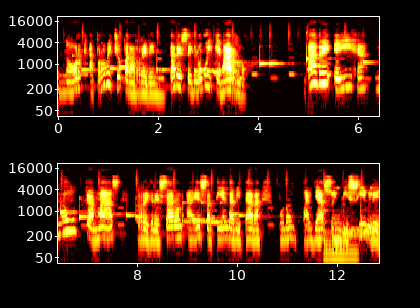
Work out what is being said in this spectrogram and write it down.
Nork aprovechó para reventar ese globo y quemarlo. Madre e hija nunca más regresaron a esa tienda habitada por un payaso invisible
